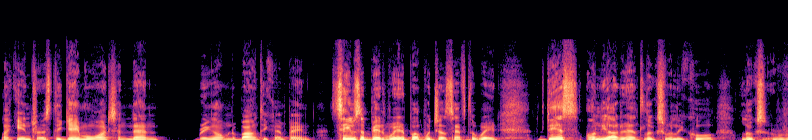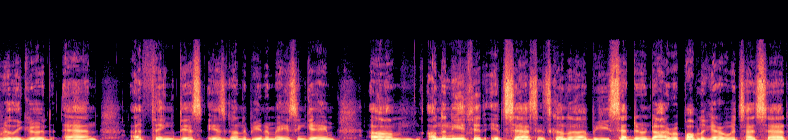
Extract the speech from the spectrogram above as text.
like interest. The Game Awards and then bring home the bounty campaign. Seems a bit weird, but we'll just have to wait. This, on the other hand, looks really cool, looks really good, and I think this is going to be an amazing game. Um, underneath it, it says it's going to be set during the High Republic era, which I said.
